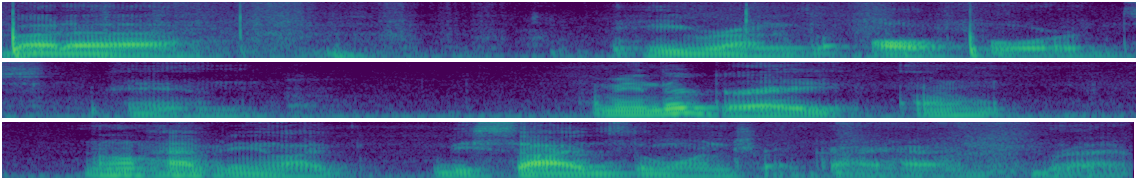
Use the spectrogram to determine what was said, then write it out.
but uh, he runs all Fords, and I mean they're great. I don't I don't have any like besides the one truck I have. Right.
